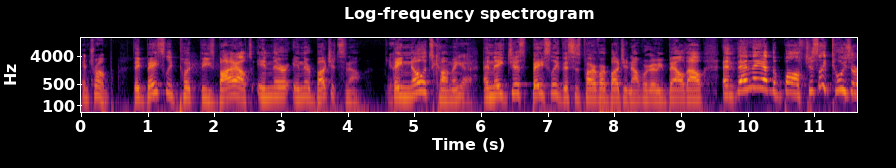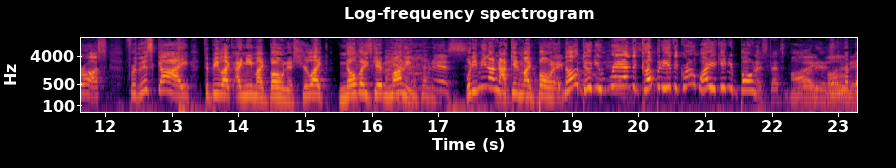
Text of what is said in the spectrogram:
and Trump. They basically put these buyouts in their in their budgets now. They know it's coming, Yeah. and they just basically this is part of our budget now. We're going to be bailed out, and then they have the balls, just like Toys R Us, for this guy to be like, "I need my bonus." You're like, nobody's getting money. bonus. What do you mean I'm not getting my bonus? no, dude, you ran the company to the ground. Why are you getting your bonus? That's all My it is. Well, and the Bonus.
